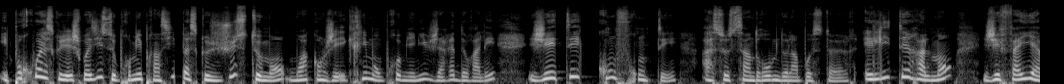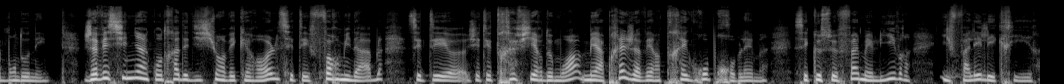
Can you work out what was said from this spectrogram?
Et pourquoi est-ce que j'ai choisi ce premier principe? Parce que justement, moi, quand j'ai écrit mon premier livre, J'arrête de râler, j'ai été confrontée à ce syndrome de l'imposteur. Et littéralement, j'ai failli abandonner. J'avais signé un contrat d'édition avec Erol, c'était formidable. Euh, j'étais très fière de moi, mais après j'avais un très gros problème. C'est que ce fameux livre, il fallait l'écrire.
